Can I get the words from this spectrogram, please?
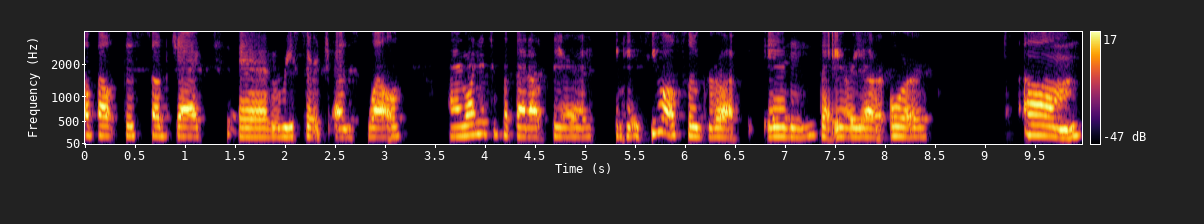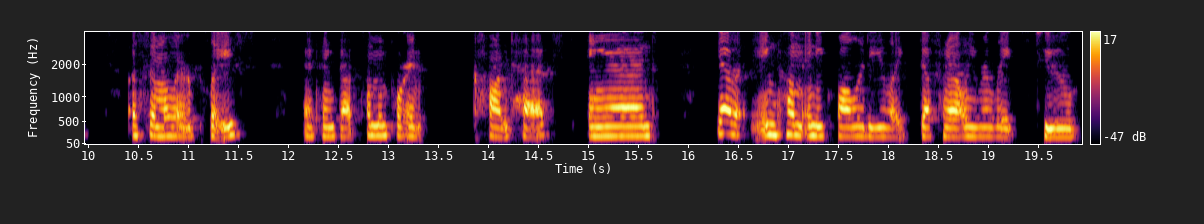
about this subject and research as well. I wanted to put that out there in case you also grew up in the area or um, a similar place. I think that's some important context. And yeah, income inequality like definitely relates to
